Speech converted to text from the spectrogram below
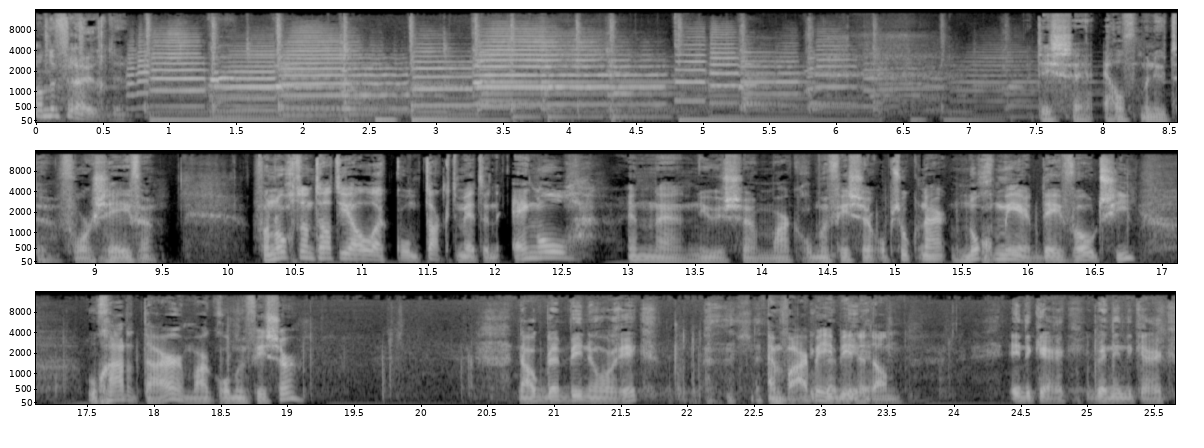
van de vreugde. Het is uh, elf minuten voor zeven. Vanochtend had hij al uh, contact met een engel. En uh, nu is Mark Robin Visser op zoek naar nog meer devotie. Hoe gaat het daar, Mark Robin Visser? Nou, ik ben binnen hoor, Rick. En waar ben je binnen, dan? In de kerk. Ik ben in de kerk.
